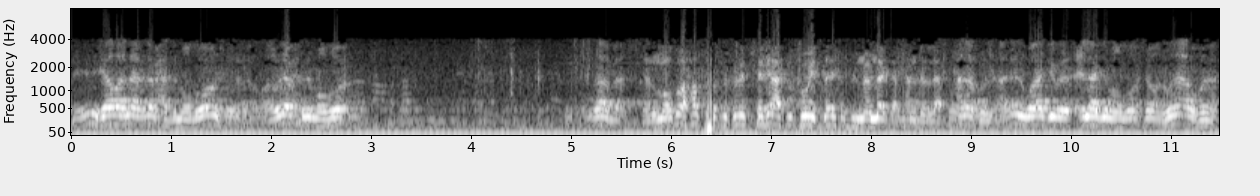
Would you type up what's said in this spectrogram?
إن شاء الله نبحث الموضوع ونشوف إن شاء الله. ونبحث الموضوع. لا بأس. يعني الموضوع حصل في كلية الشريعة في الكويت ليس في المملكة الحمد لله. على كل حال الواجب علاج الموضوع سواء هنا أو هناك.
